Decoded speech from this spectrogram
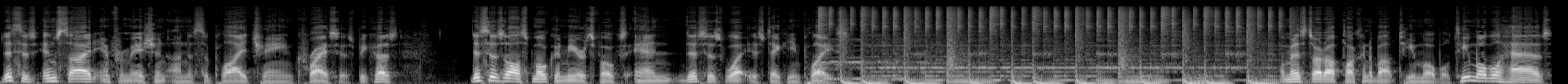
this is inside information on the supply chain crisis because this is all smoke and mirrors, folks, and this is what is taking place. I'm going to start off talking about T-Mobile. T-Mobile has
